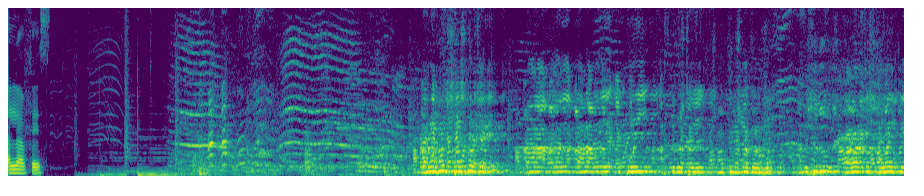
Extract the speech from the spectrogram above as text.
আল্লাহ হাফেজ আমরা এখন শেষ পর্যায়ে আমরা আমরা আমাদের এখনই আজকের অনুষ্ঠানে সমাপ্তি ঘোষণা করব। আমি শুধু আগে সবাইকে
